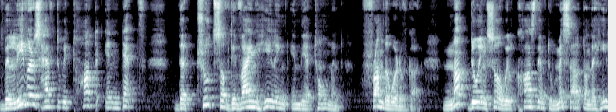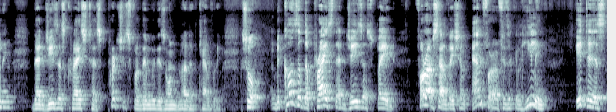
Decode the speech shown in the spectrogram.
believers have to be taught in depth the truths of divine healing in the atonement from the Word of God. Not doing so will cause them to miss out on the healing that Jesus Christ has purchased for them with his own blood at Calvary. So, because of the price that Jesus paid for our salvation and for our physical healing, it is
